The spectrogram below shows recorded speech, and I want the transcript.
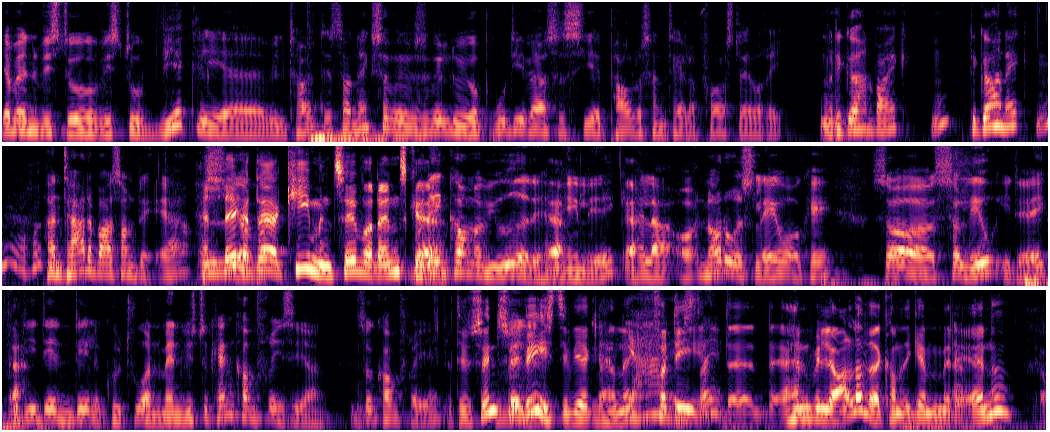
Jamen, hvis du, hvis du virkelig uh, vil tolke det sådan, ikke, så, vil, så vil du jo bruge de vers og sige, at Paulus han taler for slaveri. Mm. Men det gør han bare ikke. Mm. Det gør han ikke. Mm, han tager det bare som det er. Han siger, lægger der kimen til, hvordan skal... Hvordan kommer vi ud af det her ja. egentlig, ikke? Ja. Eller, og når du er slave, okay, så, så lev i det, ikke? Fordi ja. det er en del af kulturen. Men hvis du kan komme fri, siger han, så kom fri, ikke? Det er jo sindssygt vist i virkeligheden, ikke? Ja, Fordi da, han ville jo aldrig være kommet igennem med ja. det andet. Jo.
